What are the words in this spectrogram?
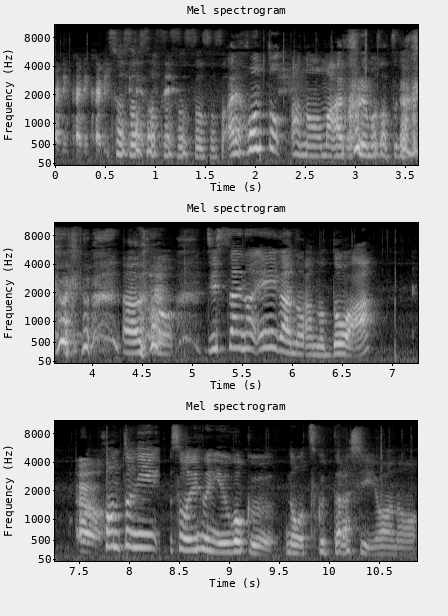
カリカリカリそうそうそうそうそうそうそう。あれ本当あの、まあ、これも雑学だけど、あの、実際の映画のあのドア、うん。本当にそういう風に動くのを作ったらしいよ。あの、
